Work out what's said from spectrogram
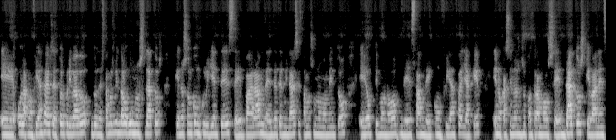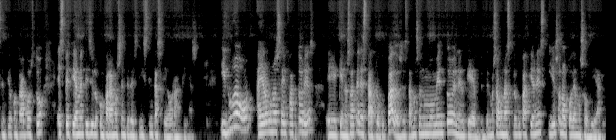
eh, o la confianza del sector privado, donde estamos viendo algunos datos que no son concluyentes para determinar si estamos en un momento óptimo o no de esa de confianza, ya que en ocasiones nos encontramos datos que van en sentido contrapuesto, especialmente si lo comparamos entre distintas geografías. Y luego hay algunos eh, factores eh, que nos hacen estar preocupados. Estamos en un momento en el que tenemos algunas preocupaciones y eso no podemos obviarlo.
